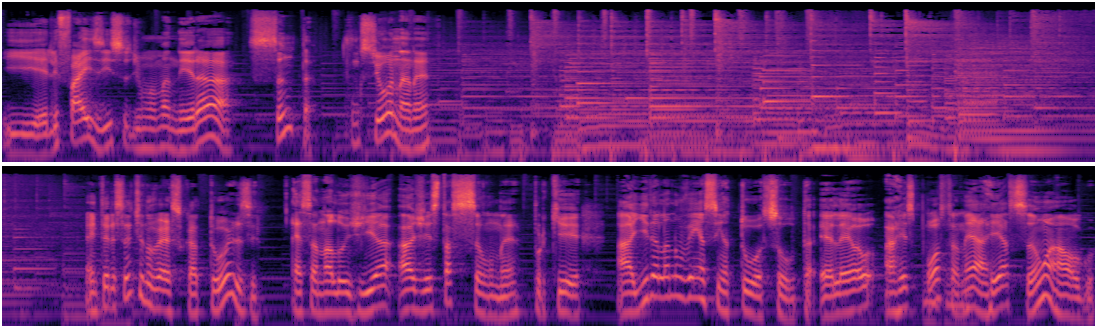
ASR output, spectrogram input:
E ele faz isso de uma maneira santa. Funciona, né? É interessante no verso 14 essa analogia à gestação, né? Porque a ira ela não vem assim à toa solta, ela é a resposta, né? A reação a algo.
